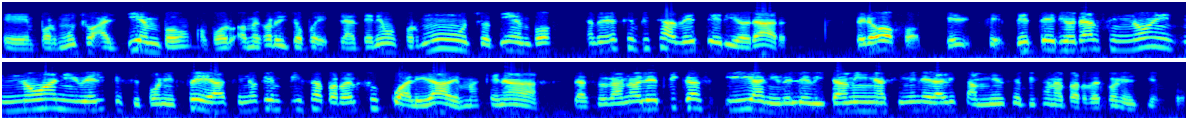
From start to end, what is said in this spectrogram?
eh, por mucho al tiempo, o, por, o mejor dicho, pues la tenemos por mucho tiempo, en realidad se empieza a deteriorar. Pero ojo, que se- deteriorarse no, no a nivel que se pone fea, sino que empieza a perder sus cualidades, más que nada las organolépticas y a nivel de vitaminas y minerales también se empiezan a perder con el tiempo.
